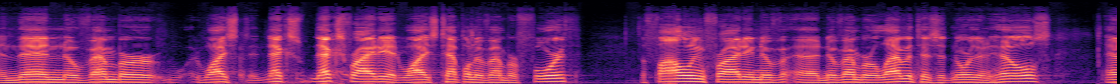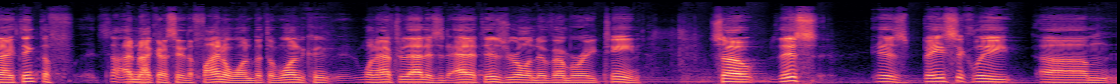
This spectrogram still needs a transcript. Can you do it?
and then November Wise next next Friday at Wise Temple, November fourth. The following Friday, uh, November eleventh, is at Northern Hills, and I think the not, I'm not going to say the final one, but the one con- one after that is at Adath Israel on November 18. So this is basically um,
